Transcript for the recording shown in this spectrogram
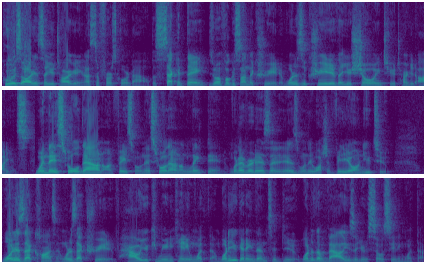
Who is the audience that you're targeting? That's the first core dial. The second thing is you want to focus on the creative. What is the creative that you're showing to your target audience? When they scroll down on Facebook, when they scroll down on LinkedIn, whatever it is that it is, when they watch a video on YouTube, what is that content? What is that creative? How are you communicating with them? What are you getting them to do? What are the values that you're associating with them?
